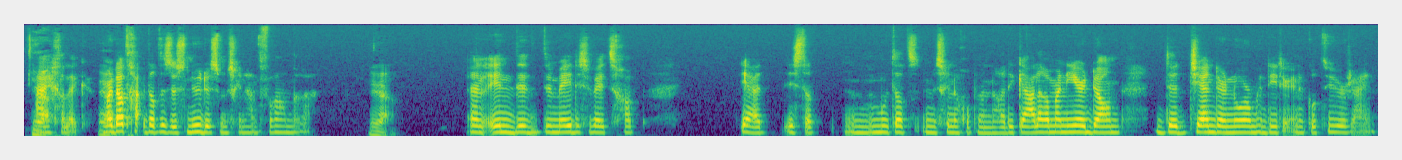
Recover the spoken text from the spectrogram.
Ja. eigenlijk. Ja. Maar dat, ga- dat is dus nu dus misschien aan het veranderen. Ja. En in de, de medische wetenschap ja, is dat, moet dat misschien nog op een radicalere manier dan de gendernormen die er in de cultuur zijn.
